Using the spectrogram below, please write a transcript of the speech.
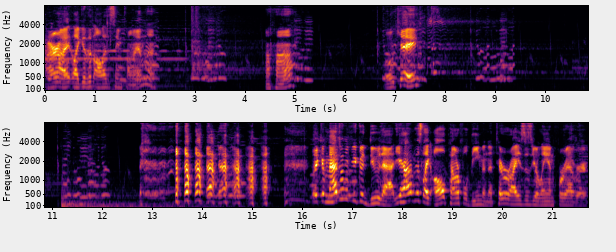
Alright, like, is it all at the same time? Uh-huh. Okay. like, imagine if you could do that. You have this, like, all-powerful demon that terrorizes your land forever.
